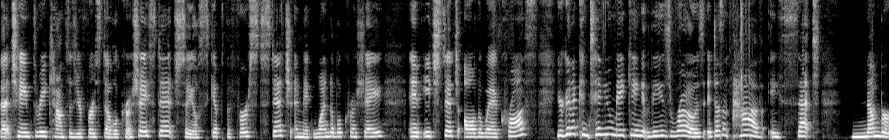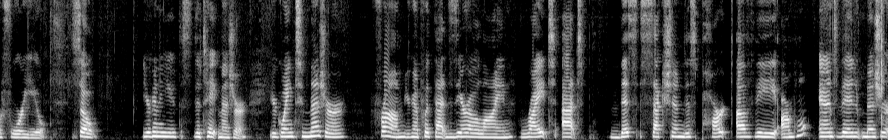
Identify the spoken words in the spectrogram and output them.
That chain three counts as your first double crochet stitch, so you'll skip the first stitch and make one double crochet in each stitch all the way across. You're going to continue making these rows. It doesn't have a set number for you. So you're going to use the tape measure. You're going to measure from, you're going to put that zero line right at this section, this part of the armhole, and then measure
